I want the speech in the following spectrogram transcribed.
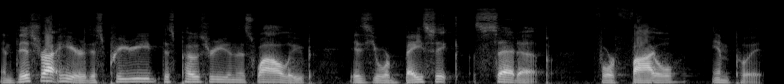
And this right here, this pre-read, this post-read, and this while loop is your basic setup for file input.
